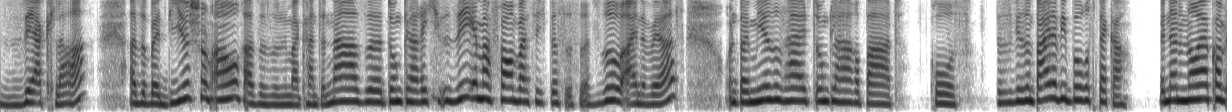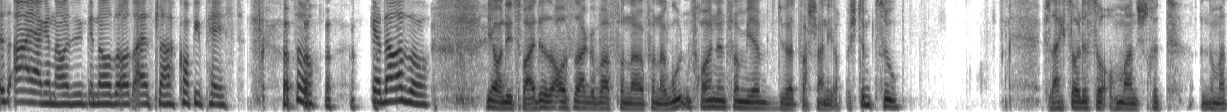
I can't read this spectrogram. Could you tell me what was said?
sehr klar. Also bei dir schon auch. Also so eine markante Nase, dunkle Haare. Ich sehe immer Frauen, weiß ich, das ist es. So eine wär's. Und bei mir ist es halt dunkle Haare, Bart. Groß. Das ist, wir sind beide wie Boris Becker. Wenn dann ein neuer kommt, ist, ah ja, genau, sieht genauso aus, alles klar, Copy-Paste. So, genau so. Ja, und die zweite Aussage war von einer, von einer guten Freundin von mir, die hört wahrscheinlich auch bestimmt zu. Vielleicht solltest du auch mal einen Schritt Nummer.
